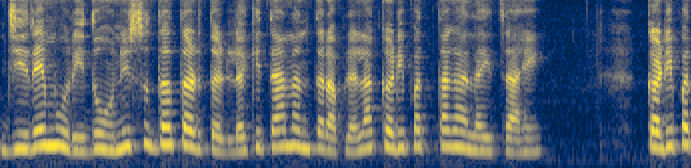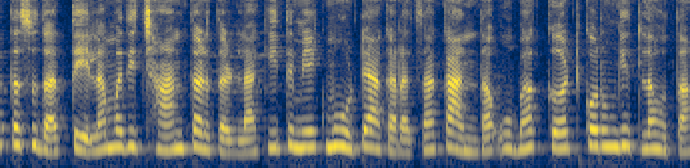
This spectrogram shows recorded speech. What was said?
जिरे मोहरी दोन्हीसुद्धा तडतडलं की त्यानंतर आपल्याला कढीपत्ता घालायचा आहे. कढीपत्तासुद्धा तेलामध्ये छान तडतडला की इथे मी एक मोठ्या आकाराचा कांदा उभा कट करून घेतला होता.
